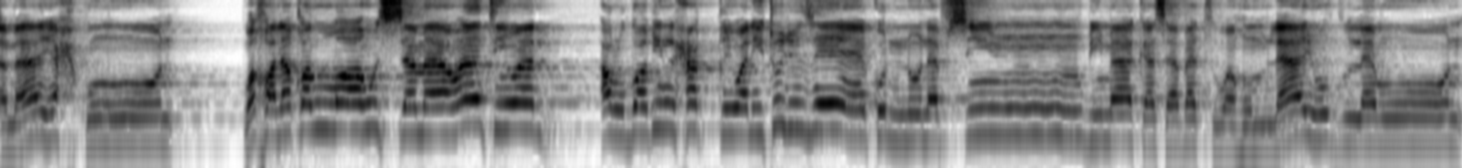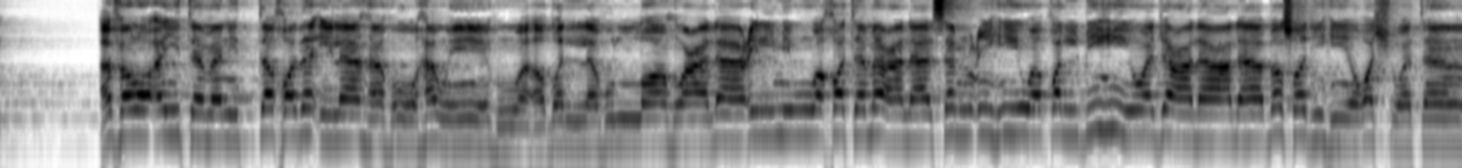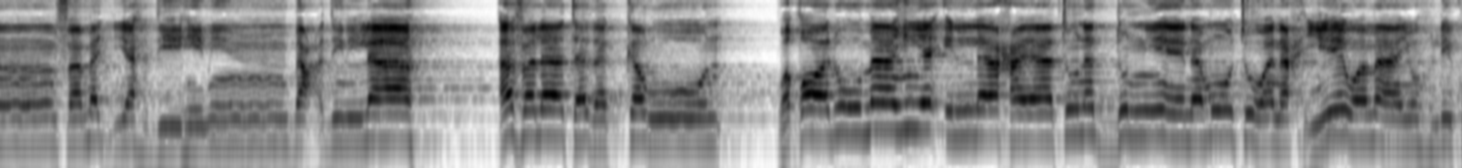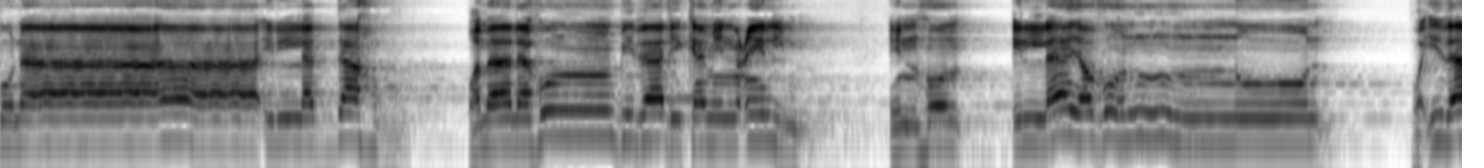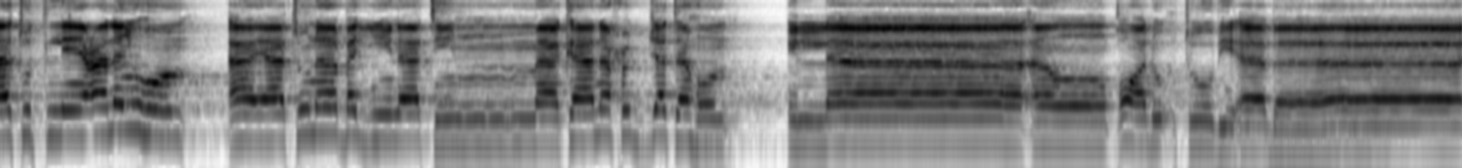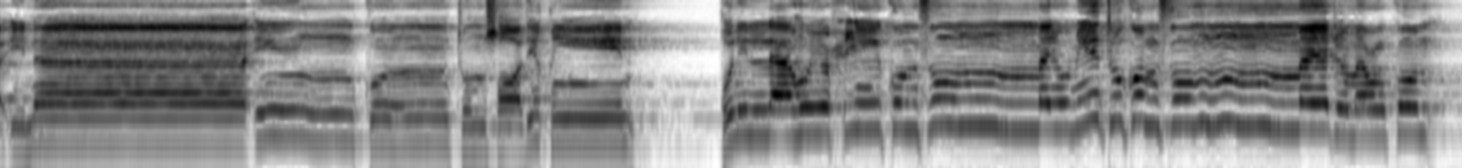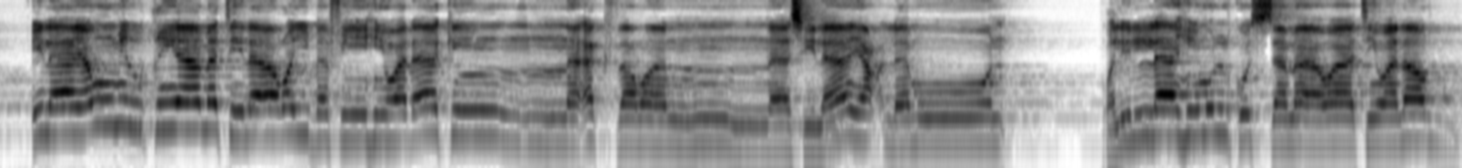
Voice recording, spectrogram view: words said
ساء ما يحكمون وخلق الله السماوات والأرض بالحق ولتجزي كل نفس بما كسبت وهم لا يظلمون أفرأيت من اتخذ إلهه هويه وأضله الله على علم وختم على سمعه وقلبه وجعل على بصره غشوة فمن يهديه من بعد الله أفلا تذكرون وقالوا ما هي إلا حياتنا الدنيا نموت ونحيي وما يهلكنا إلا الدهر وما لهم بذلك من علم إن هم إلا يظنون. وإذا تتلي عليهم آياتنا بينات ما كان حجتهم ۖ إلا أن قالوا ائتوا بآبائنا إن كنتم صادقين. قل الله يحييكم ثم يميتكم ثم يجمعكم إلى يوم القيامة لا ريب فيه ولكن أكثر الناس لا يعلمون. ولله ملك السماوات والأرض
